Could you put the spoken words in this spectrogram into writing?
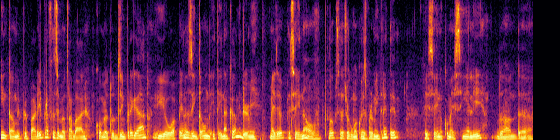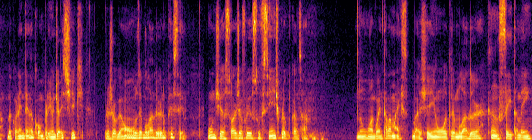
então me preparei para fazer meu trabalho. Como eu tô desempregado, e eu apenas então deitei na cama e dormi. Mas aí eu pensei, não, vou precisar de alguma coisa para me entreter. Pensei no comecinho ali da, da, da quarentena, comprei um joystick, para jogar uns emuladores no PC. Um dia só já foi o suficiente para eu cansar. Não aguentava mais. Baixei um outro emulador, cansei também,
